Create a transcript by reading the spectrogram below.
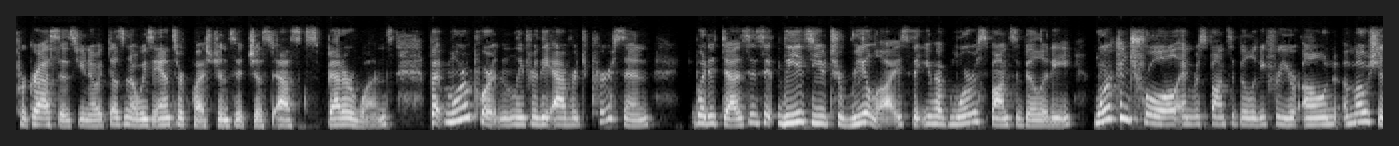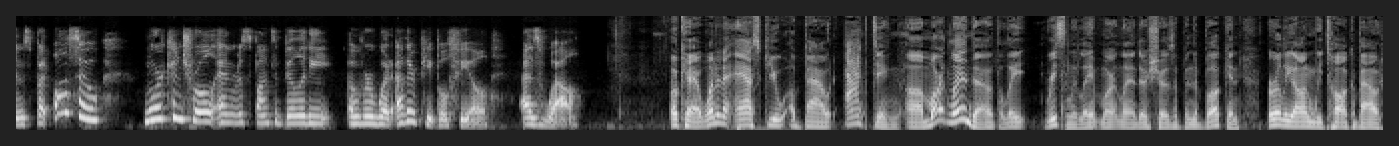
progresses. You know, it doesn't always answer questions, it just asks better ones. But more importantly, for the average person, what it does is it leads you to realize that you have more responsibility, more control and responsibility for your own emotions, but also more control and responsibility over what other people feel as well. Okay, I wanted to ask you about acting. Uh, Martin Landau, the late, recently late Martin Landau, shows up in the book, and early on we talk about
